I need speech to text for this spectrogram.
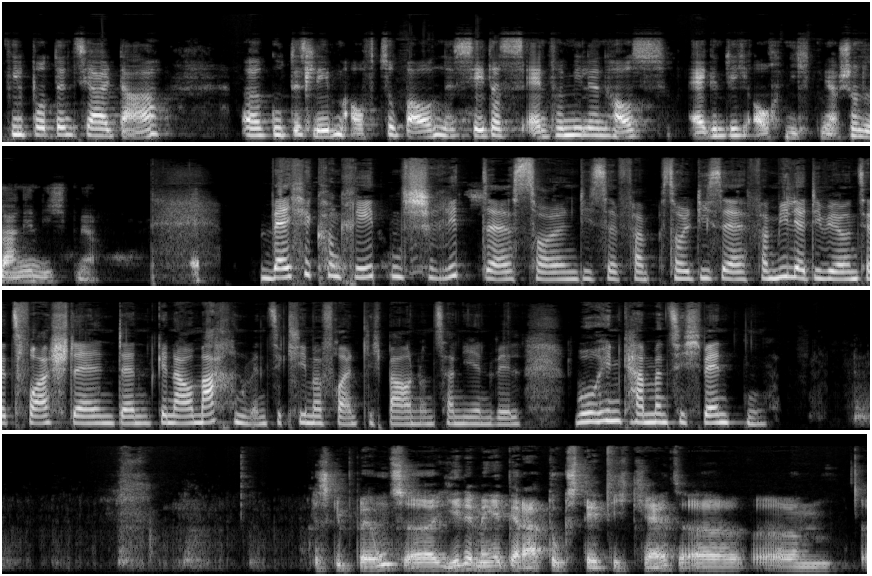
viel Potenzial da, äh, gutes Leben aufzubauen. Ich sehe das Einfamilienhaus eigentlich auch nicht mehr, schon lange nicht mehr. Welche konkreten Schritte sollen diese, soll diese Familie, die wir uns jetzt vorstellen, denn genau machen, wenn sie klimafreundlich bauen und sanieren will? Wohin kann man sich wenden? Es gibt bei uns äh, jede Menge Beratungstätigkeit, äh, ähm, äh,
